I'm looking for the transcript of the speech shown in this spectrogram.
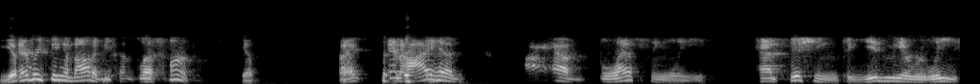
Yep. Everything about it becomes less fun. Yep. Right. And I have, I have blessingly had fishing to give me a release,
